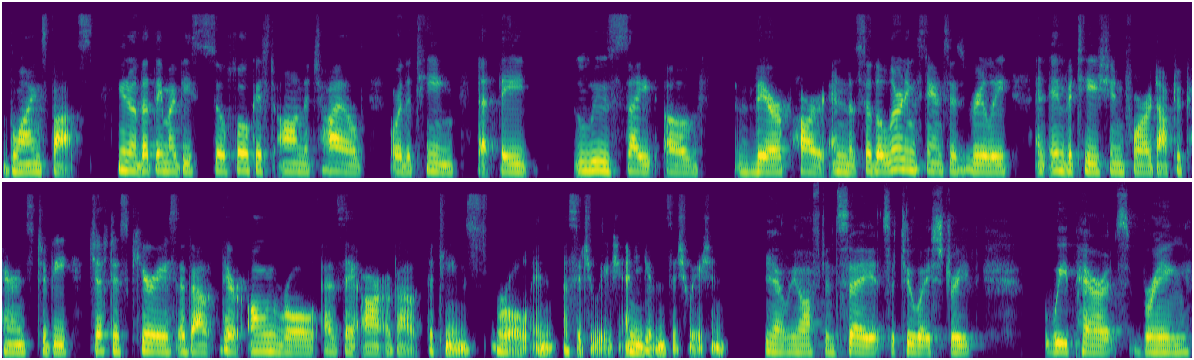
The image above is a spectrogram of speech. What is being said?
blind spots. You know, that they might be so focused on the child or the teen that they lose sight of their part. And so the learning stance is really an invitation for adoptive parents to be just as curious about their own role as they are about the teen's role in a situation, any given situation. Yeah, we often say it's a two way street we parents bring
